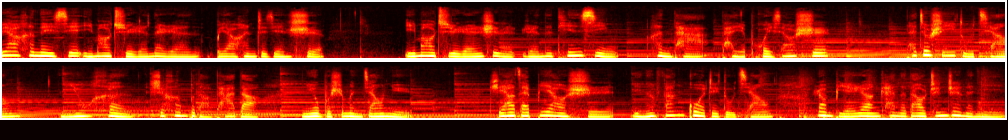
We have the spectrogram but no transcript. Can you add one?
要恨那些以貌取人的人，不要恨这件事。以貌取人是人的天性，恨他，他也不会消失。他就是一堵墙，你用恨是恨不倒他的。你又不是孟姜女，只要在必要时你能翻过这堵墙，让别人看得到真正的你，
